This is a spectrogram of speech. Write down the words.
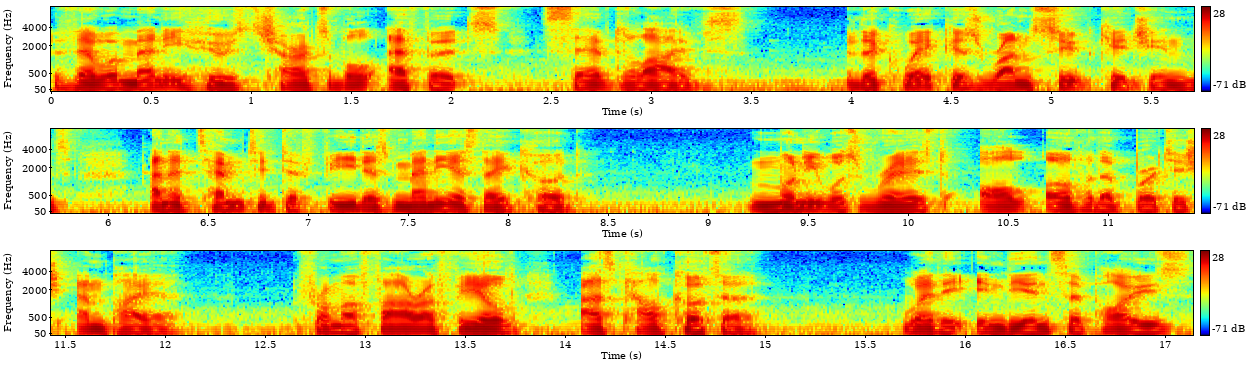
there were many whose charitable efforts saved lives. The Quakers ran soup kitchens and attempted to feed as many as they could. Money was raised all over the British Empire, from a far afield as Calcutta, where the Indian sepoys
